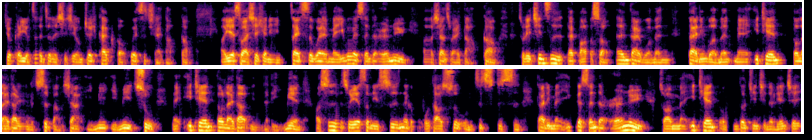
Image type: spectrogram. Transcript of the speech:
就可以有真正的信心。我们就开口为自己来祷告。啊，耶稣啊，谢谢你再次为每一位神的儿女啊向主来祷告，主你亲自来保守恩待我们，带领我们每一天都来到你。的翅膀下隐秘隐秘处，每一天都来到你的里面。哦，是主耶稣，你是那个葡萄树，我们支持支持，带领每一个神的儿女，主每一天我们都紧紧的连接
